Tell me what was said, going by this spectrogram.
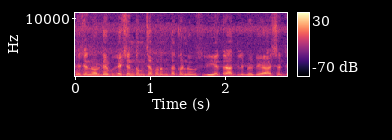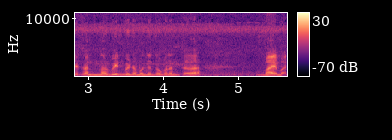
त्याचे नोटिफिकेशन तुमच्यापर्यंत कंटिन्युअसली येत राहतील. भेटूया अशाच एका नवीन व्हिडिओमध्ये तोपर्यंत बाय बाय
